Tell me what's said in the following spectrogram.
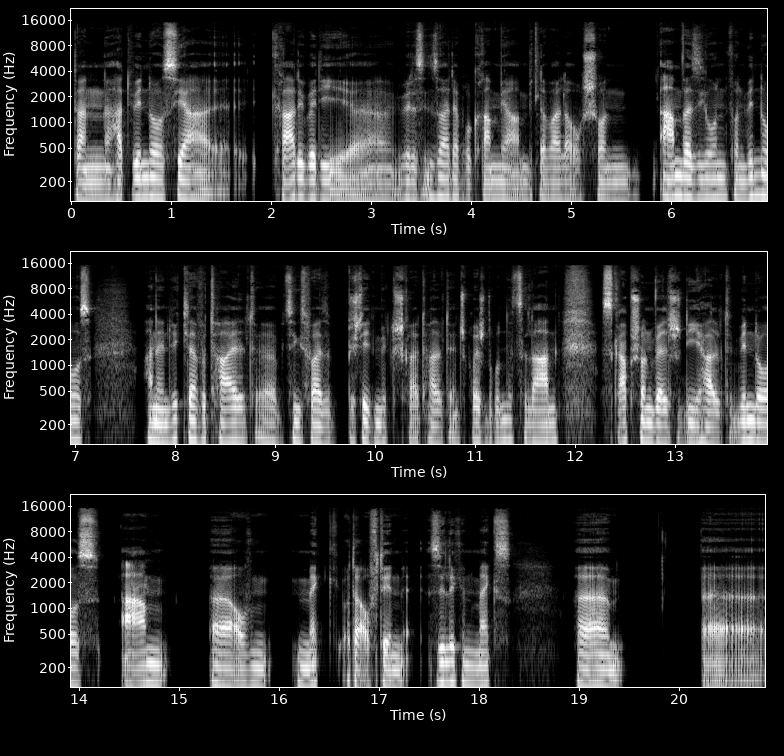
Dann hat Windows ja äh, gerade über die, äh, über das Insider-Programm ja mittlerweile auch schon ARM-Versionen von Windows an Entwickler verteilt, äh, beziehungsweise besteht die Möglichkeit halt entsprechend runterzuladen. Es gab schon welche, die halt Windows ARM äh, auf dem Mac oder auf den Silicon Macs ähm, äh,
